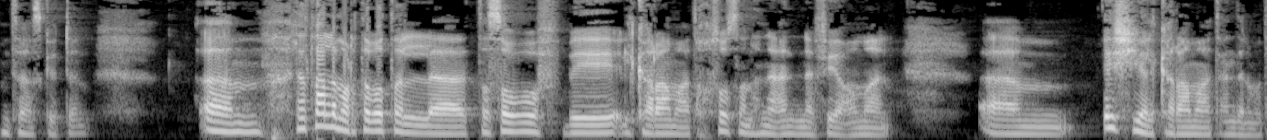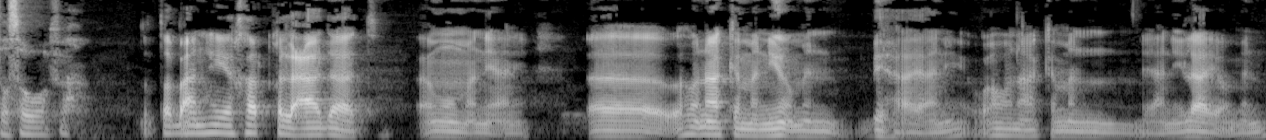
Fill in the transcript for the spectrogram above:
ممتاز جدا. لطالما ارتبط التصوف بالكرامات خصوصا هنا عندنا في عمان إيش هي الكرامات عند المتصوفة؟ طبعا هي خرق العادات. عموما يعني. أه، هناك من يؤمن بها يعني وهناك من يعني لا يؤمن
